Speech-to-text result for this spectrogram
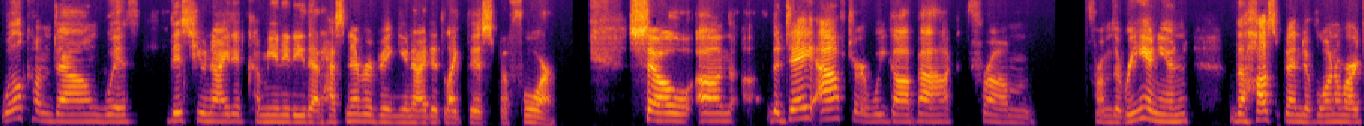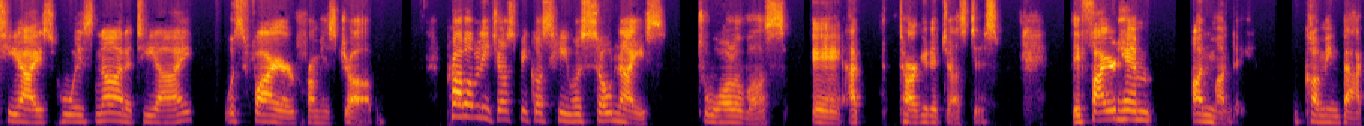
will come down with this united community that has never been united like this before. So um, the day after we got back from from the reunion, the husband of one of our TIs, who is not a TI, was fired from his job, probably just because he was so nice to all of us uh, at Targeted Justice. They fired him on Monday, coming back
